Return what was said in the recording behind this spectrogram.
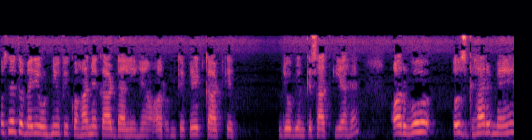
اس نے تو میری اونٹنیوں کی کوہانے کاٹ ڈالی ہیں اور ان کے پیٹ کاٹ کے جو بھی ان کے ساتھ کیا ہے، اور وہ اس گھر میں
